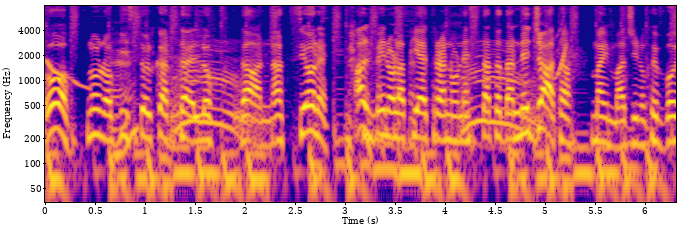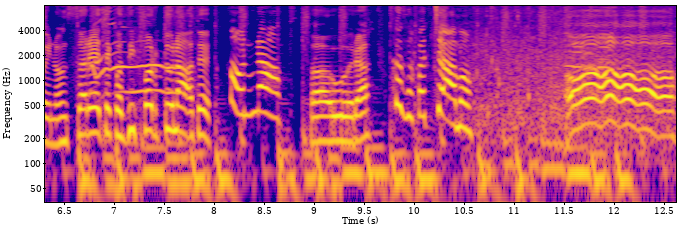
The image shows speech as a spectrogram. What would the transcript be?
Oh, non ho visto il cartello. Dannazione! Almeno la pietra non è stata danneggiata. Ma immagino che voi non sarete così fortunate. Oh no! Paura? Cosa facciamo? Oh!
